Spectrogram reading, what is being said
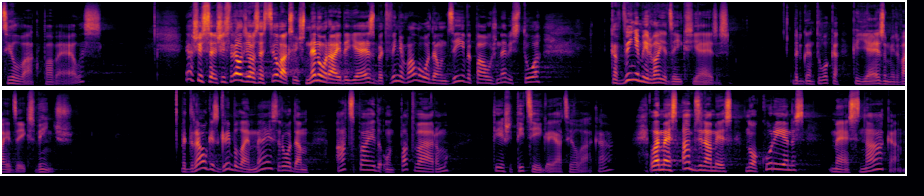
cilvēku pavēles. Jā, šis, šis reliģiozais cilvēks nenoraida jēzu, bet viņa valoda un dzīve pauž nevis to, ka viņam ir vajadzīgs Jēzus, bet gan to, ka, ka Jēzum ir vajadzīgs viņš. Bet, draugi, es gribu, lai mēs rodam atspaidu un patvērumu tieši ticīgajā cilvēkā, lai mēs apzināmies, no kurienes mēs nākam,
